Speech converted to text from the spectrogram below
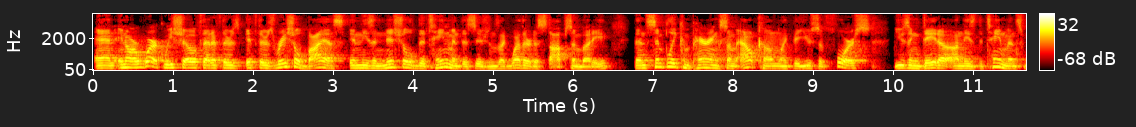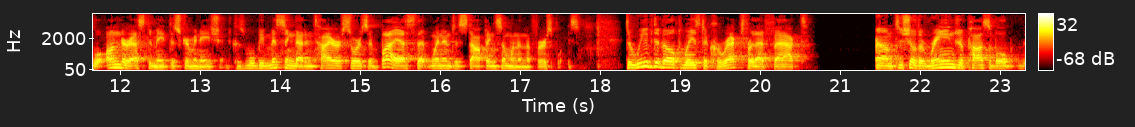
And in our work, we show that if there's if there's racial bias in these initial detainment decisions, like whether to stop somebody, then simply comparing some outcome like the use of force using data on these detainments will underestimate discrimination because we'll be missing that entire source of bias that went into stopping someone in the first place. So we've developed ways to correct for that fact um, to show the range of possible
